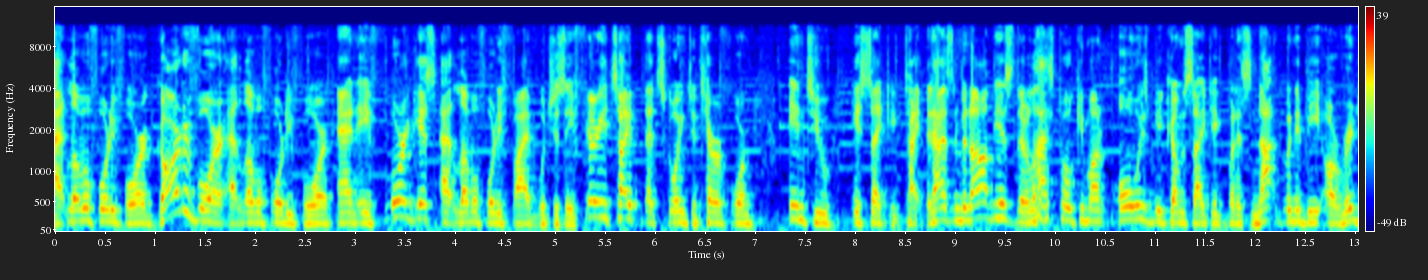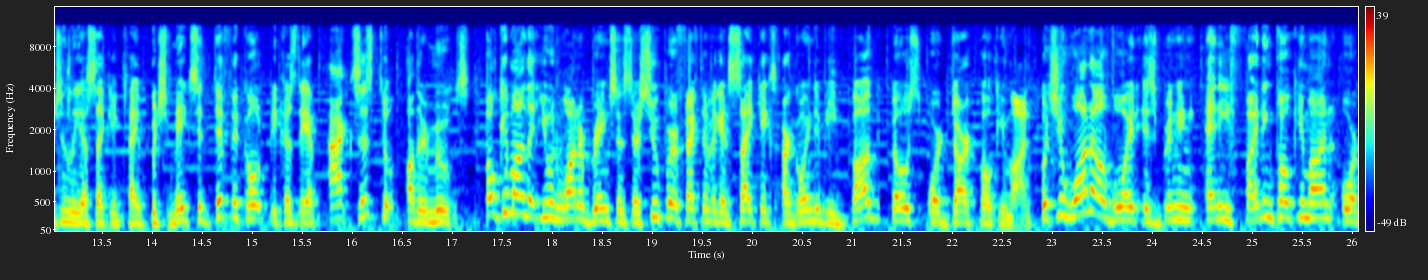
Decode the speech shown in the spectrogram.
at level 44, Gardevoir at level 44, and a Florges at level 45, which is a fairy type that's going to terraform into a psychic type. It hasn't been obvious. Their last Pokemon always becomes psychic, but it's not going to be originally a psychic type, which makes it difficult because they have access to other moves. Pokemon that you would want to bring since they're super effective against psychics are going to be bug, ghost, or dark Pokemon. What you want to avoid is bringing any fighting Pokemon or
